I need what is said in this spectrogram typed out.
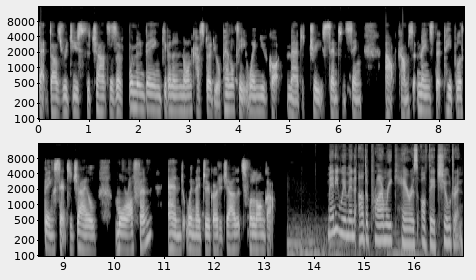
that does reduce the chances of women being given a non custodial penalty when you've got mandatory sentencing outcomes. It means that people are being sent to jail more often, and when they do go to jail, it's for longer. Many women are the primary carers of their children.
